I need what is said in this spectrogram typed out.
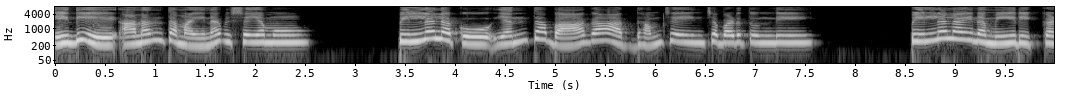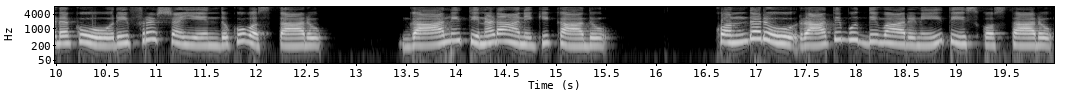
ఇది అనంతమైన విషయము. పిల్లలకు ఎంత బాగా అర్థం చేయించబడుతుంది? పిల్లలైన మీరిక్కడకు రిఫ్రెష్ అయ్యేందుకు వస్తారు. గాలి తినడానికి కాదు. కొందరు రాతి బుద్ధి వారిని తీసుకొస్తారు.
